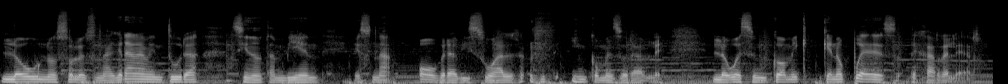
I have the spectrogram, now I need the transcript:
Low no solo es una gran aventura, sino también es una obra visual inconmensurable. Low es un cómic que no puedes dejar de leer.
